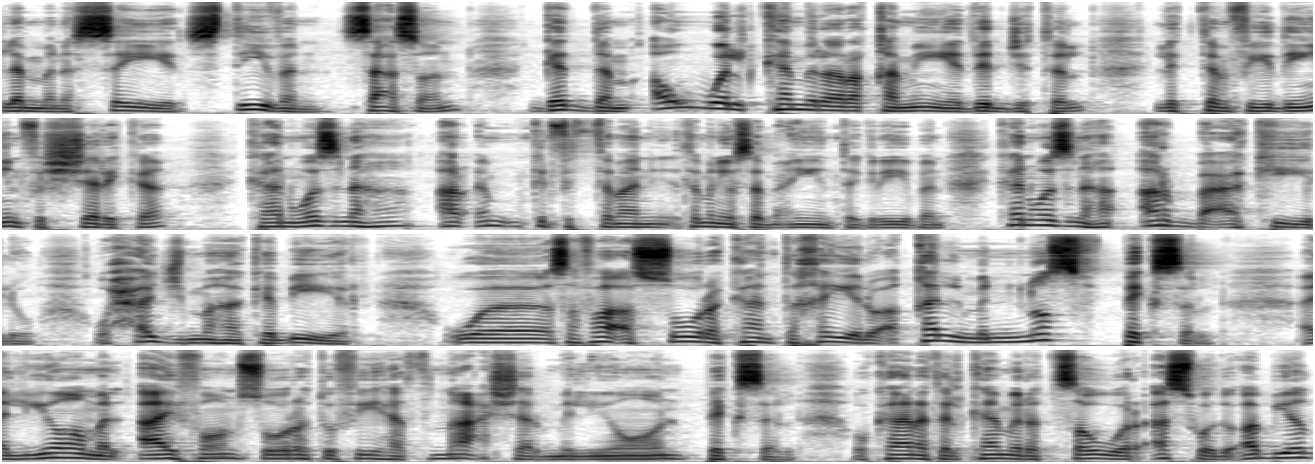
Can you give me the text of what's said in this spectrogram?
لما السيد ستيفن ساسون قدم أول كاميرا رقمية digital للتنفيذيين في الشركة. كان وزنها يمكن في الثمانية 78 تقريبا. كان وزنها 4 كيلو وحجمها كبير وصفاء الصورة كان تخيلوا أقل من نصف بيكسل اليوم الآيفون صورته فيها 12 مليون بكسل وكانت الكاميرا تصور أسود وأبيض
